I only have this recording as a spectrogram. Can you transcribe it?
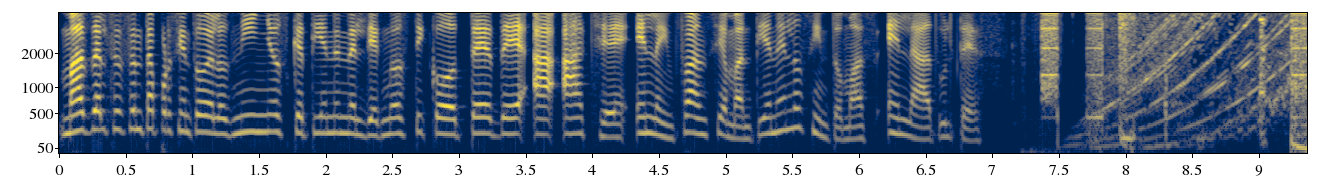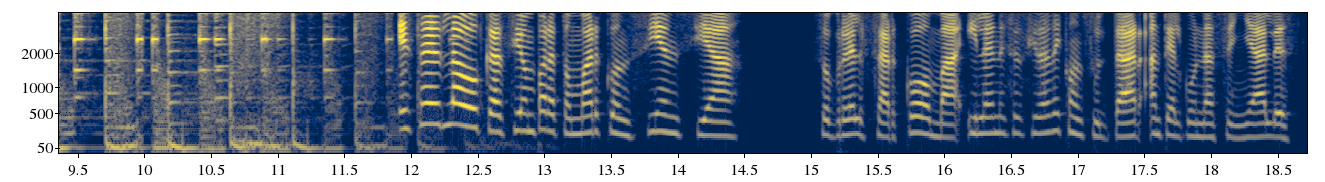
Más del 60% de los niños que tienen el diagnóstico TDAH en la infancia mantienen los síntomas en la adultez. Esta es la ocasión para tomar conciencia sobre el sarcoma y la necesidad de consultar ante algunas señales.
